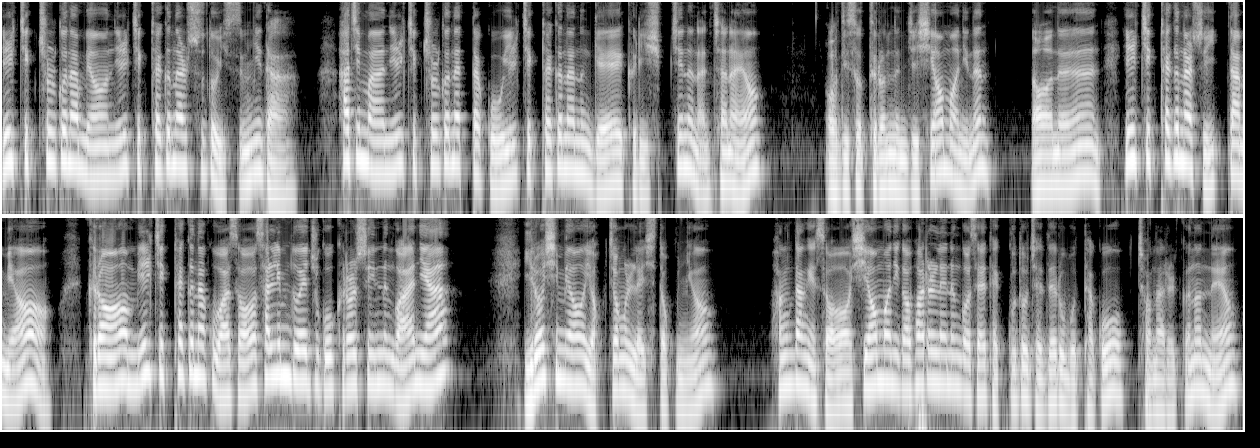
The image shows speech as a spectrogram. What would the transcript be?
일찍 출근하면 일찍 퇴근할 수도 있습니다. 하지만 일찍 출근했다고 일찍 퇴근하는 게 그리 쉽지는 않잖아요. 어디서 들었는지 시어머니는 너는 일찍 퇴근할 수 있다며? 그럼 일찍 퇴근하고 와서 살림도 해주고 그럴 수 있는 거 아니야? 이러시며 역정을 내시더군요. 황당해서 시어머니가 화를 내는 것에 대꾸도 제대로 못하고 전화를 끊었네요.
